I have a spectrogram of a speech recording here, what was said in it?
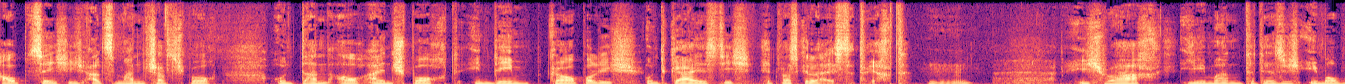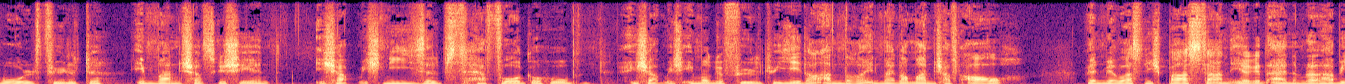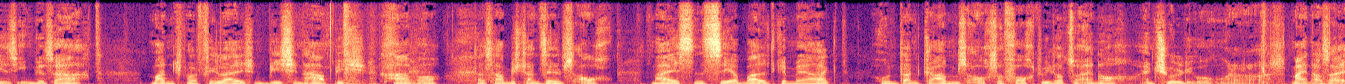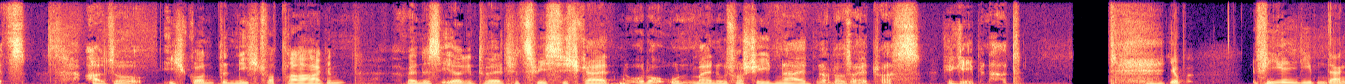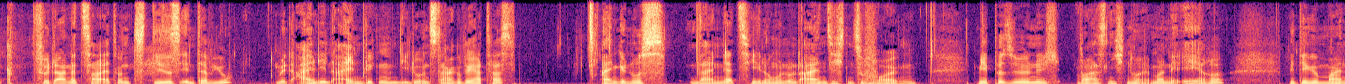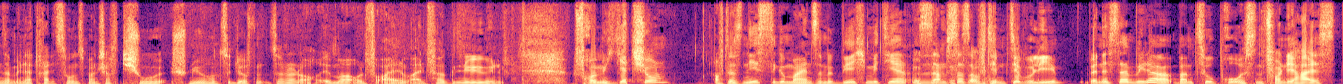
hauptsächlich als Mannschaftssport und dann auch ein Sport, in dem körperlich und geistig etwas geleistet wird. Mhm. Ich war jemand, der sich immer wohl fühlte im Mannschaftsgeschehen. Ich habe mich nie selbst hervorgehoben. Ich habe mich immer gefühlt wie jeder andere in meiner Mannschaft auch. Wenn mir was nicht passte an irgendeinem, dann habe ich es ihm gesagt manchmal vielleicht ein bisschen happig, aber das habe ich dann selbst auch meistens sehr bald gemerkt und dann kam es auch sofort wieder zu einer Entschuldigung oder was, meinerseits. Also ich konnte nicht vertragen, wenn es irgendwelche Zwistigkeiten oder Meinungsverschiedenheiten oder so etwas gegeben hat. Jupp, vielen lieben Dank für deine Zeit und dieses Interview mit all den Einblicken, die du uns da gewährt hast. Ein Genuss, deinen Erzählungen und Einsichten zu folgen. Mir persönlich war es nicht nur immer eine Ehre, mit dir gemeinsam in der Traditionsmannschaft die Schuhe schnüren zu dürfen, sondern auch immer und vor allem ein Vergnügen. Ich freue mich jetzt schon auf das nächste gemeinsame Bierchen mit dir, samstags auf dem Tivoli, wenn es dann wieder beim Zuprosten von dir heißt,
